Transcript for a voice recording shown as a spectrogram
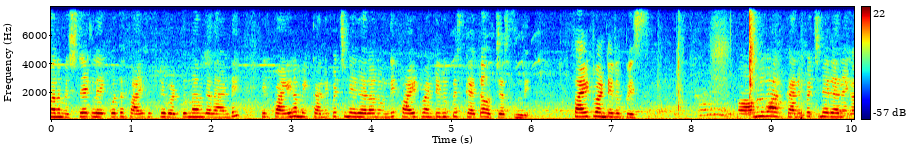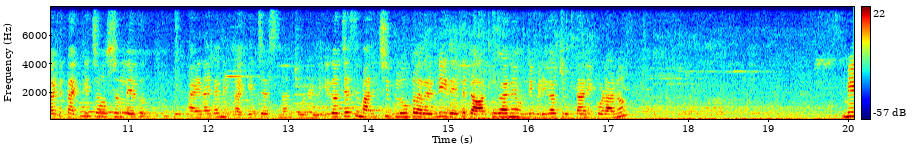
మనం మిస్టేక్ లేకపోతే ఫైవ్ ఫిఫ్టీ పెడుతున్నాం కదా అండి. ఇది పైన మీకు కనిపించిన ఏరియాలోనే ఉంది? ఫైవ్ ట్వంటీ రూపీస్కి అయితే వచ్చేస్తుంది. ఫైవ్ ట్వంటీ రూపీస్ మామూలుగా అది కనిపించిన ఏరియానే కాబట్టి తగ్గించే అవసరం లేదు. అయినా కానీ నేను తగ్గించేస్తున్నాను చూడండి. ఇది వచ్చేసి మంచి బ్లూ కలర్ అండి. ఇదైతే డార్క్గానే ఉంది విడిగా చూడటానికి కూడాను. మీ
